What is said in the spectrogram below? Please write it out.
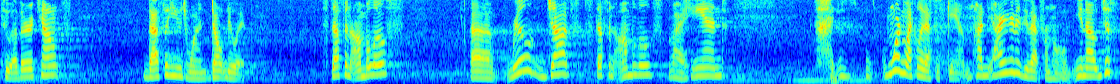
to other accounts. That's a huge one. Don't do it. Stuff in envelopes. Uh, real jobs, stuff in envelopes by hand. More than likely, that's a scam. How, how are you going to do that from home? You know, just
